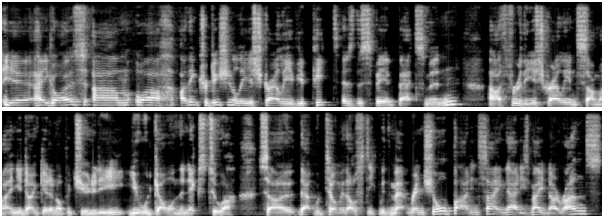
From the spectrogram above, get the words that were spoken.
Yeah, hey guys. Um, well, I think traditionally Australia, if you're picked as the spare batsman uh, through the Australian summer and you don't get an opportunity, you would go on the next tour. So that would tell me they'll stick with Matt Renshaw. But in saying that, he's made no runs.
